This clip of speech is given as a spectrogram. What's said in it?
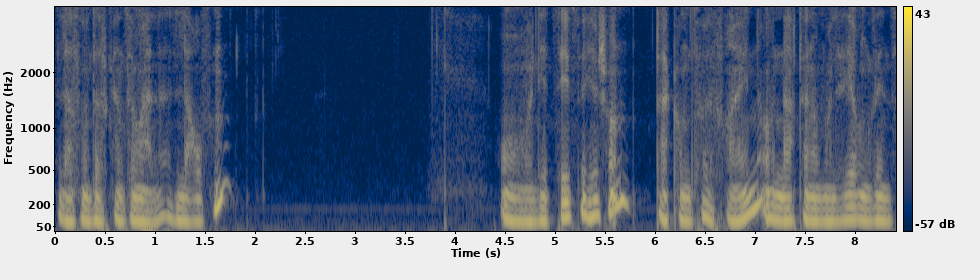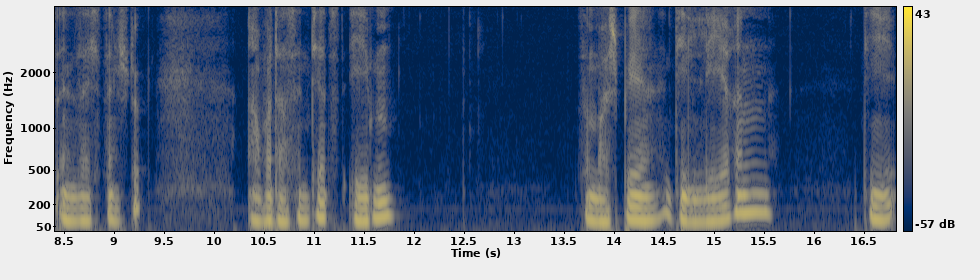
Lassen wir das Ganze mal laufen. Und jetzt siehst du hier schon, da kommen 12 rein und nach der Normalisierung sind es 16 Stück. Aber das sind jetzt eben zum Beispiel die leeren, die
